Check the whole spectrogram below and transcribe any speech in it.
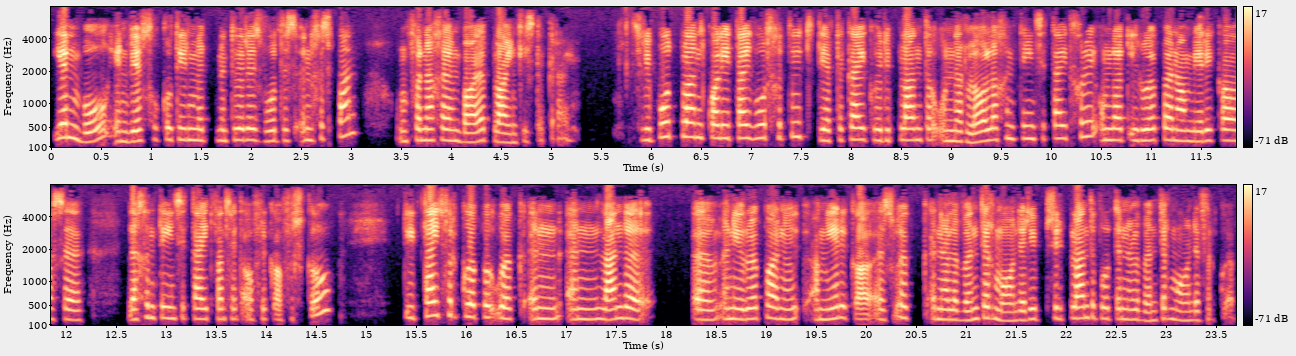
een bol en weefselkultuur met metodes word dus ingespan om vinnige en baie plantjies te kry. So die potplant kwaliteit word getoets deur te kyk hoe die plante onder lae ligintensiteit groei omdat Europa en Amerika se ligintensiteit van Suid-Afrika verskil. Die tydverkope ook in in lande um, in Europa en Amerika is ook in hulle wintermaande. Die so die plante word in hulle wintermaande verkoop.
